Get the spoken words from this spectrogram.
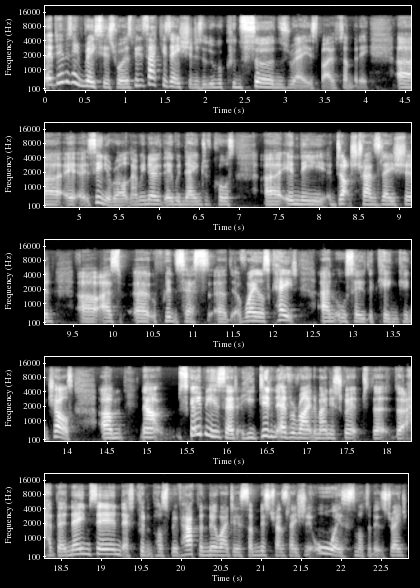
They didn't say racist royals, but its accusation is that there were concerns raised by somebody, uh, a senior royal. Now, we know they were named, of course, uh, in the Dutch translation uh, as uh, Princess uh, of Wales, Kate, and also the King, King Charles. Um, now, Scobie has said he didn't ever write a manuscript that, that had their names in. This couldn't possibly have happened. No idea, some mistranslation. It always smelt a bit strange.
